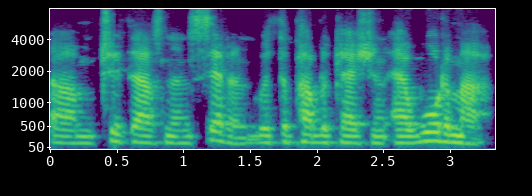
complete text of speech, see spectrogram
um, 2007 with the publication Our Watermark.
